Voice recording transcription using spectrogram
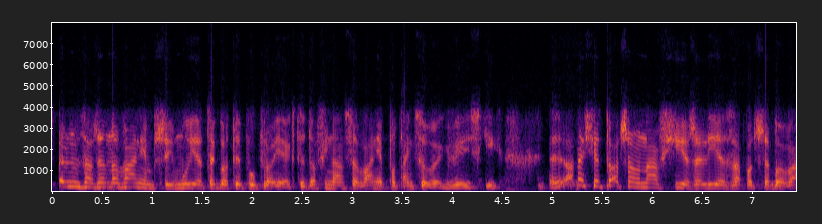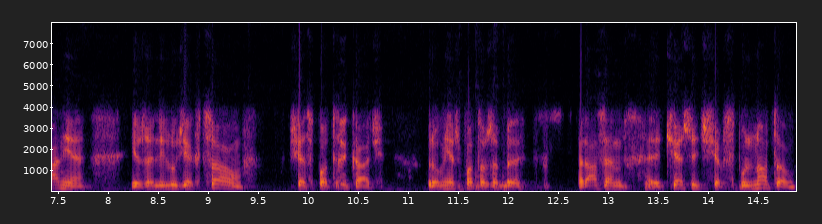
z pewnym zażenowaniem przyjmuję tego typu projekty, dofinansowanie potańcówek wiejskich. One się toczą na wsi, jeżeli jest zapotrzebowanie, jeżeli ludzie chcą się spotykać, również po to, żeby razem cieszyć się wspólnotą,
